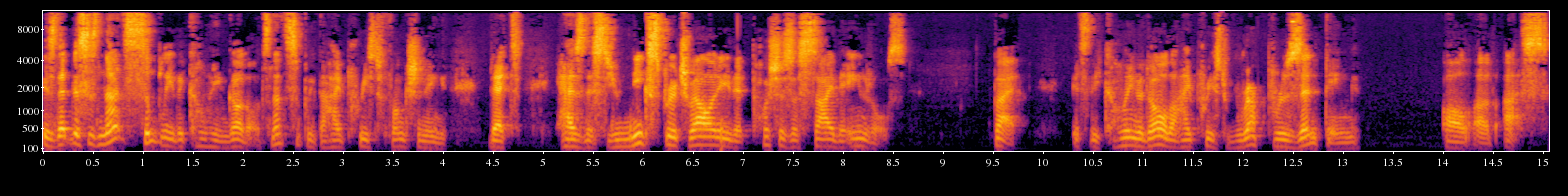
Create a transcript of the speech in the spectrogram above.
is that this is not simply the Kohen Gadol. It's not simply the high priest functioning that has this unique spirituality that pushes aside the angels, but it's the Kohen Gadol, the high priest, representing all of us.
